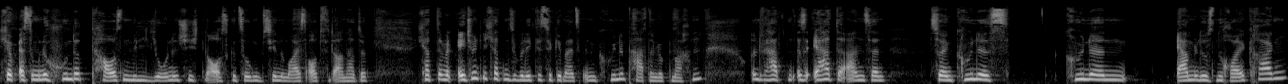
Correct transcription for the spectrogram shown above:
ich habe erst einmal eine 100.000 Millionen Schichten ausgezogen, bis ich ein normales Outfit anhatte. Ich hatte, mein Agent und ich hatten uns überlegt, dass wir gemeinsam einen grünen Partnerlook machen. Und wir hatten, also er hatte an sein, so ein grünes, grünen, ärmellosen Rollkragen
